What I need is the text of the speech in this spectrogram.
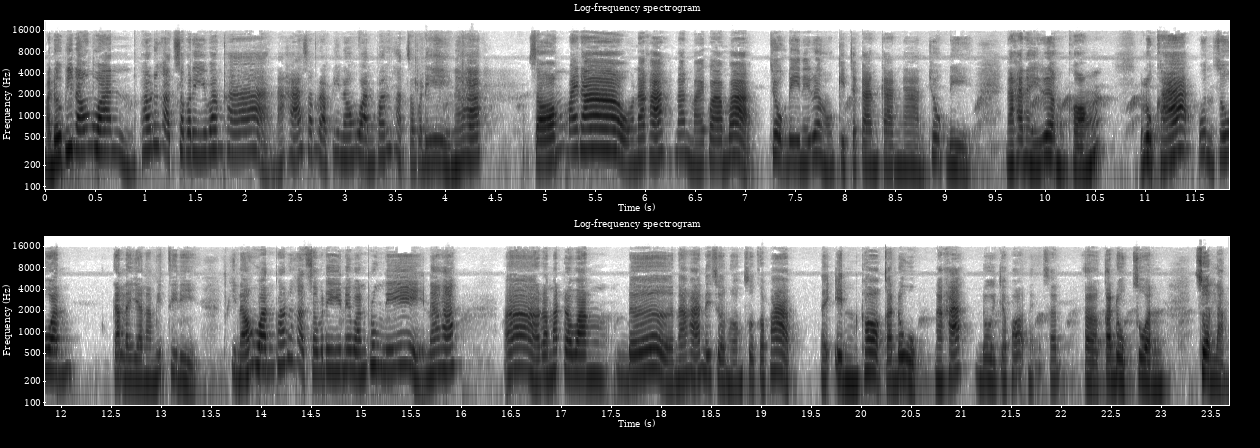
มาดูพี่น้องวันพระฤหัสบดีบ้างค่ะนะคะสำหรับพี่น้องวันพระฤหัสบดีนะคะสองไม้ดาวนะคะ นั่นหมายความว่าโชคดีในเรื่องของกิจการการงานโชคดีนะคะ ในเรื่องของลูกค้าหุ้นส่วนกัลยาณมิตรที่ดี พี่น้องวันพระฤหัสบดีในวันพรุ่งนี้นะคะอ่าระมัดระวังเด้อนะคะ ในส่วนของสุขภาพ ในเอ็นข้อกระดูกนะคะ โดยเฉพาะเนี่ยกระดูกส่วนส่วนหลัง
